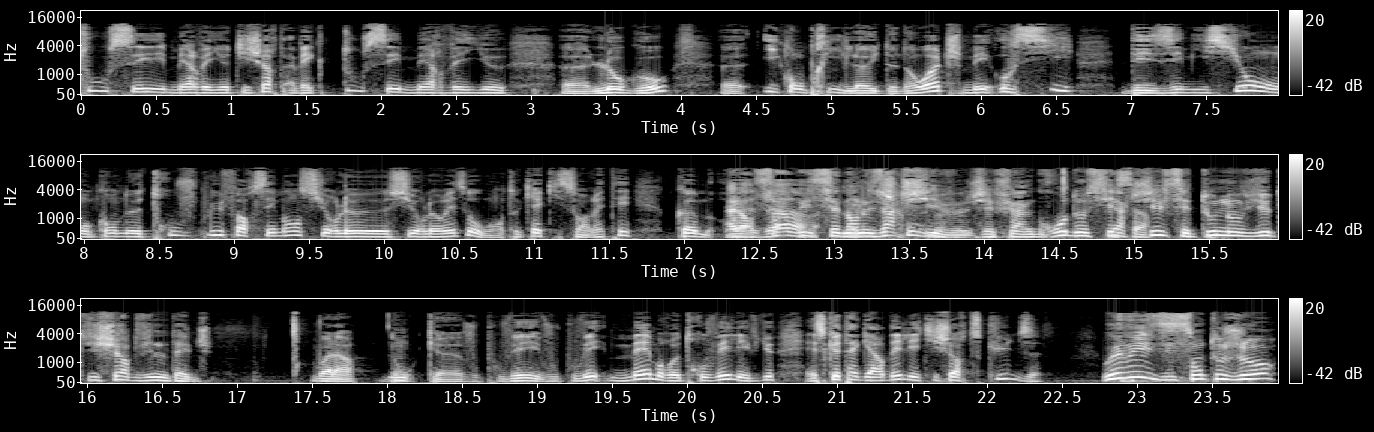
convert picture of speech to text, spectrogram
tous ces merveilleux t-shirts avec tous ces merveilleux euh, logos, euh, y compris l'œil de No Watch, mais aussi des émissions qu'on ne trouve plus forcément sur le sur le réseau ou en tout cas qui sont arrêtées comme au Alors ça oui, c'est dans les archives. J'ai fait un gros dossier archives, c'est tous nos vieux t-shirts vintage. Voilà, donc euh, vous pouvez vous pouvez même retrouver les vieux. Est-ce que tu as gardé les t-shirts Scuds? Oui, oui, ils y sont toujours.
